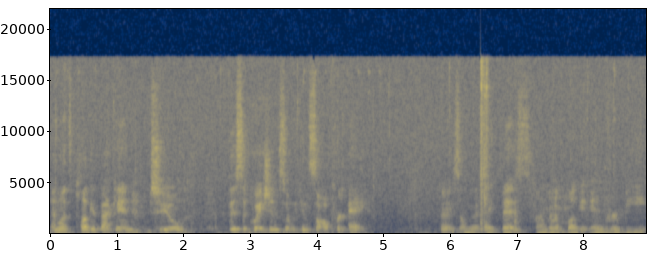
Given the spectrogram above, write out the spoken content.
And let's plug it back in to this equation so we can solve for a. Okay, so I'm gonna take this, I'm gonna plug it in for B,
